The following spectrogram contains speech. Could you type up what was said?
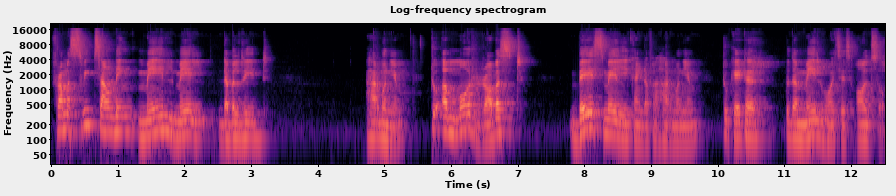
from a sweet sounding male male double reed harmonium to a more robust bass male kind of a harmonium to cater to the male voices also.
